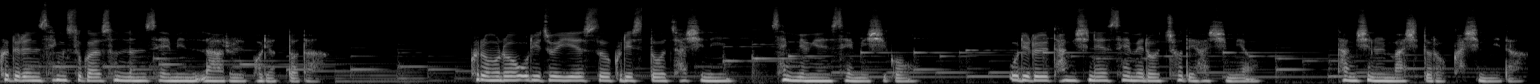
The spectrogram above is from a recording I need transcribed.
그들은 생수가 솟는 샘인 나를 버렸도다. 그러므로 우리 주 예수 그리스도 자신이 생명의 샘이시고 우리를 당신의 샘매로 초대하시며 당신을 마시도록 하십니다.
